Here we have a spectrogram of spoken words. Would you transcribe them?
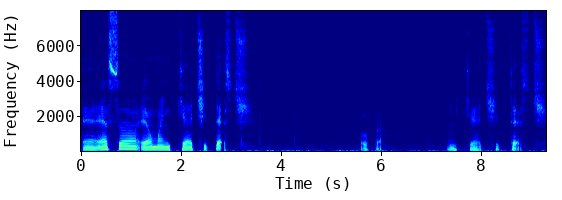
É, essa é uma enquete teste. Opa. Enquete teste.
